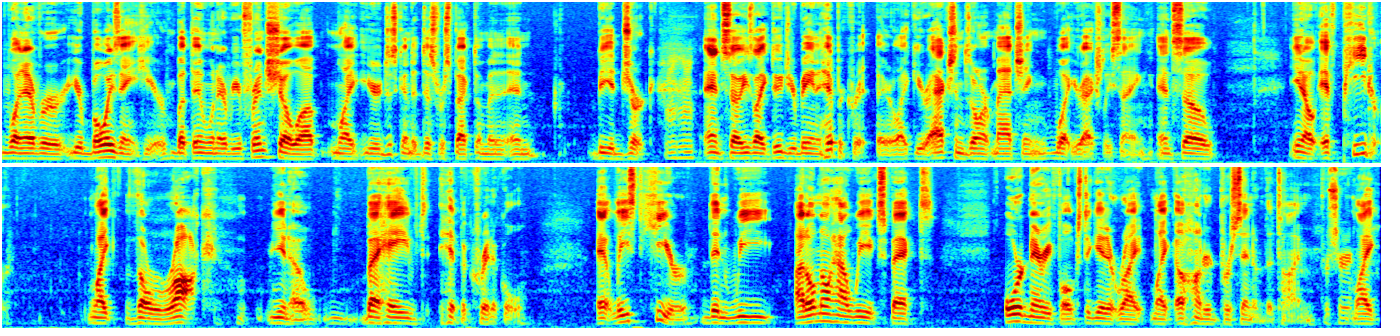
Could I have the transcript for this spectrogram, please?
whenever your boys ain't here, but then whenever your friends show up, like you're just going to disrespect them and, and be a jerk. Mm-hmm. And so he's like, dude, you're being a hypocrite there. Like your actions aren't matching what you're actually saying. And so, you know, if Peter, like the rock, you know, behaved hypocritical, at least here, then we, I don't know how we expect ordinary folks to get it right like a hundred percent of the time. For sure. Like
